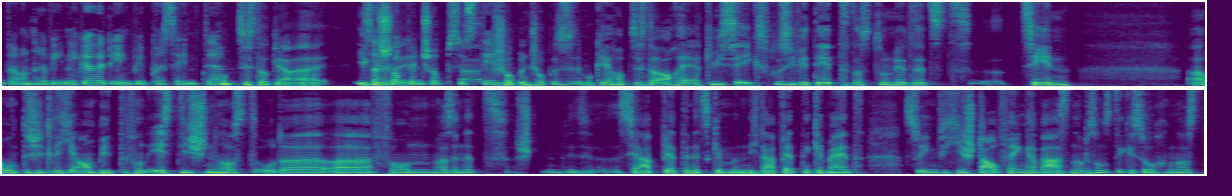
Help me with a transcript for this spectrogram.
der andere weniger halt irgendwie präsent. Ja. Habt ihr da klar, äh, ein Shop-in-Shop-System? Shop-in-Shop-System, okay. Habt ihr da auch eine gewisse Exklusivität, dass du nicht jetzt zehn äh, unterschiedliche Anbieter von Esstischen hast oder äh, von, weiß ich nicht, sehr abwertend jetzt nicht abwertend gemeint, so irgendwelche Staubfängervasen oder sonstige Sachen hast,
